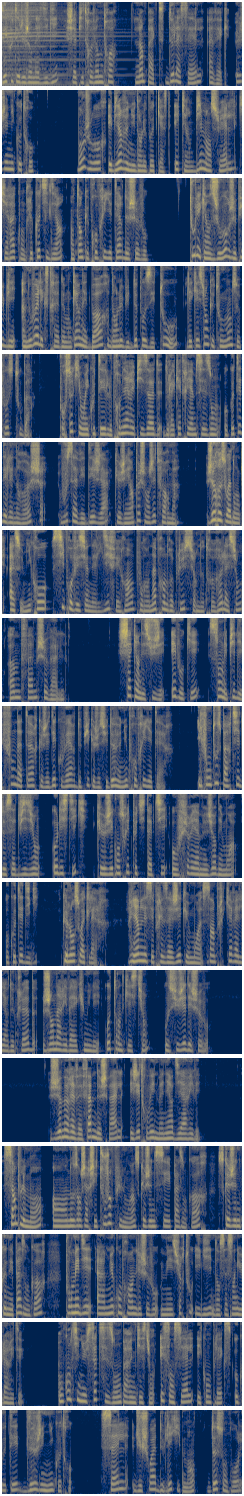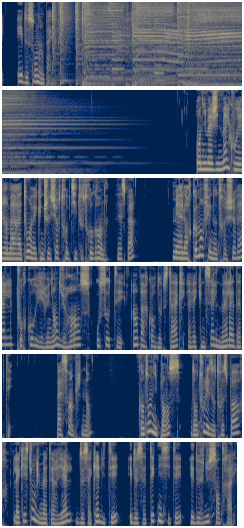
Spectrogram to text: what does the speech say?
Vous écoutez le journal d'Iggy, chapitre 23, L'impact de la selle avec Eugénie Cotreau. Bonjour et bienvenue dans le podcast équin bimensuel qui raconte le quotidien en tant que propriétaire de chevaux. Tous les 15 jours, je publie un nouvel extrait de mon carnet de bord dans le but de poser tout haut les questions que tout le monde se pose tout bas. Pour ceux qui ont écouté le premier épisode de la quatrième saison aux côtés d'Hélène Roche, vous savez déjà que j'ai un peu changé de format. Je reçois donc à ce micro six professionnels différents pour en apprendre plus sur notre relation homme-femme-cheval. Chacun des sujets évoqués sont les piliers fondateurs que j'ai découverts depuis que je suis devenue propriétaire. Ils font tous partie de cette vision holistique que j'ai construite petit à petit au fur et à mesure des mois aux côtés d'Iggy. Que l'on soit clair, rien ne laissait présager que moi, simple cavalière de club, j'en arrive à accumuler autant de questions au sujet des chevaux. Je me rêvais femme de cheval et j'ai trouvé une manière d'y arriver. Simplement en osant chercher toujours plus loin ce que je ne sais pas encore, ce que je ne connais pas encore, pour m'aider à mieux comprendre les chevaux, mais surtout Iggy dans sa singularité. On continue cette saison par une question essentielle et complexe aux côtés d'Eugénie Cotreau, celle du choix de l'équipement, de son rôle et de son impact. On imagine mal courir un marathon avec une chaussure trop petite ou trop grande, n'est-ce pas? Mais alors comment fait notre cheval pour courir une endurance ou sauter un parcours d'obstacles avec une selle mal adaptée? Pas simple, non? Quand on y pense, dans tous les autres sports, la question du matériel, de sa qualité et de sa technicité est devenue centrale.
